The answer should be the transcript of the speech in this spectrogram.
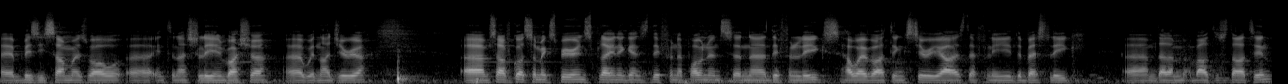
a busy summer as well, uh, internationally in Russia uh, with Nigeria. Um, so I've got some experience playing against different opponents and different leagues. However, I think Serie A is definitely the best league um, that I'm about to start in.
